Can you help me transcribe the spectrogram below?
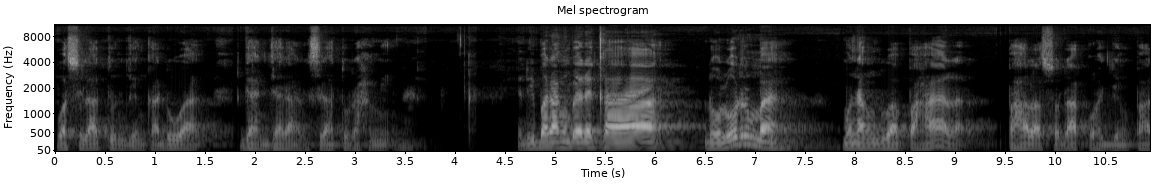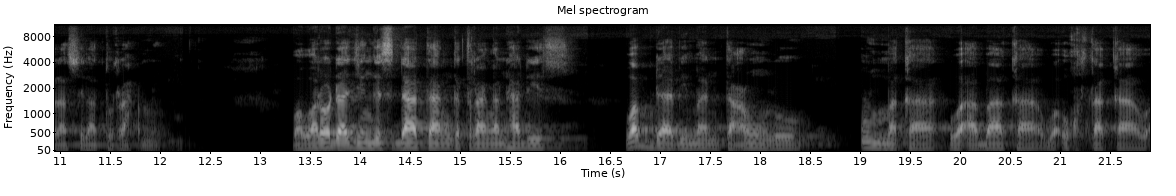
wasilatun jeung kadua ganjaran silaturahmina. Jadi barang mereka dulur mah menang dua pahala. Pahala sodakoh jeung pahala silaturahmi. wawaroda jengges datang keterangan hadis wabda biman ta'ulu ummaka wa abaka wa ukhtaka wa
